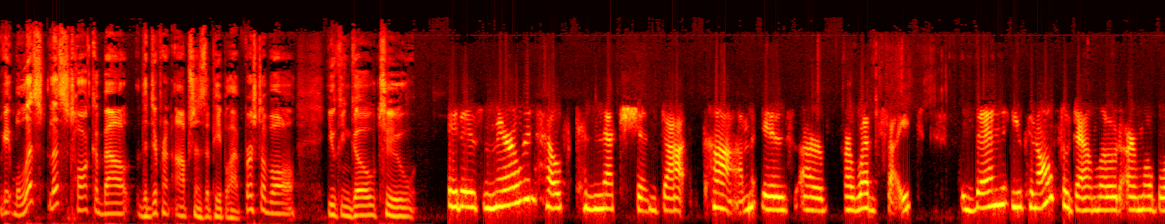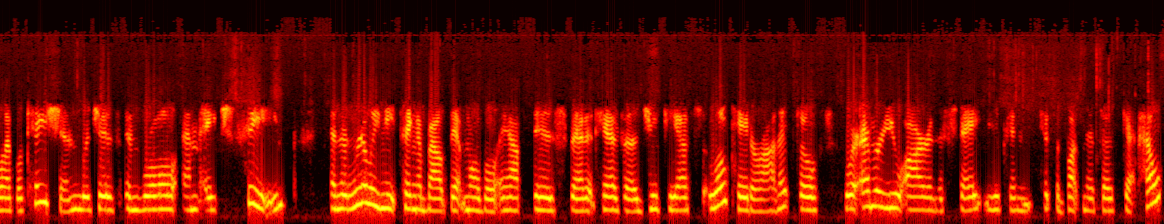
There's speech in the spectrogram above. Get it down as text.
Okay, well let's let's talk about the different options that people have. First of all, you can go to it is marylandhealthconnection.com is our our website. Then you can also download our mobile application, which is Enroll MHC. And the really neat thing about that mobile app is that it has a GPS locator on it. So wherever you are in the state, you can hit the button that says Get Help,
